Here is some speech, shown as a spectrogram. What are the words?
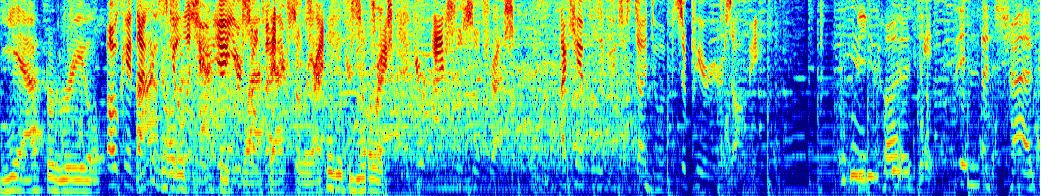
Yeah, for real. Okay, that's I a call skill this issue. Yeah, you're so slash, bad. You're so actually. I trash. think You're this so more like- trash. You're actually so trash. I can't believe you just died to a superior zombie. Because it's in the chest.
